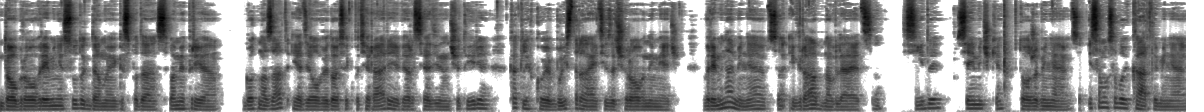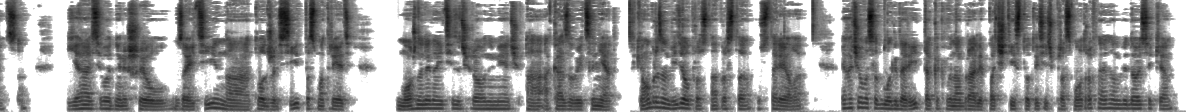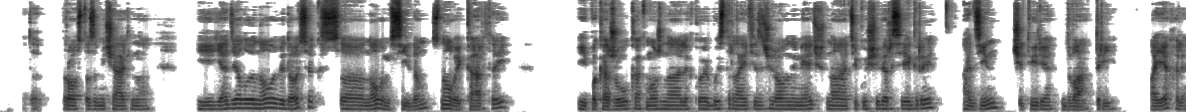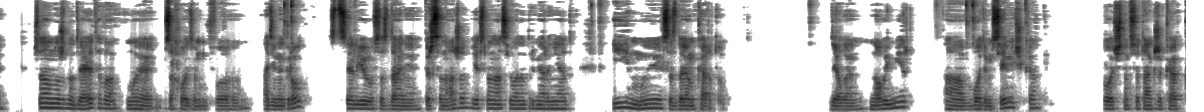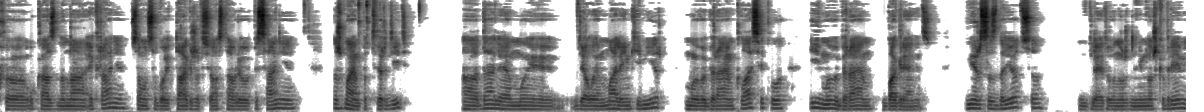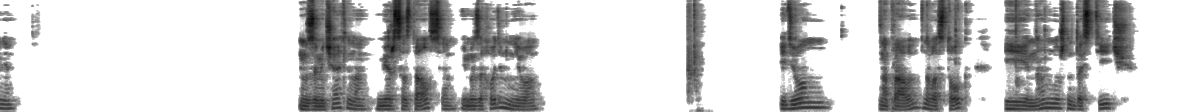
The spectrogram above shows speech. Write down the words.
Доброго времени суток, дамы и господа, с вами Прия. Год назад я делал видосик по террарии версии 1.4, как легко и быстро найти зачарованный меч. Времена меняются, игра обновляется, сиды, семечки тоже меняются, и само собой карты меняются. Я сегодня решил зайти на тот же сид, посмотреть, можно ли найти зачарованный меч, а оказывается нет. Таким образом, видео просто-напросто устарело. Я хочу вас отблагодарить, так как вы набрали почти 100 тысяч просмотров на этом видосике. Это просто замечательно. И я делаю новый видосик с э, новым сидом, с новой картой. И покажу, как можно легко и быстро найти зачарованный меч на текущей версии игры 1, 4, 2, 3. Поехали! Что нам нужно для этого? Мы заходим в один игрок с целью создания персонажа, если у нас его, например, нет. И мы создаем карту. Делаем новый мир, а, вводим семечко, Точно все так же, как э, указано на экране. Само собой, также все оставлю в описании. Нажимаем «Подтвердить». А далее мы делаем маленький мир, мы выбираем классику и мы выбираем багрянец. Мир создается, для этого нужно немножко времени. Замечательно, мир создался, и мы заходим на него. Идем направо, на восток, и нам нужно достичь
